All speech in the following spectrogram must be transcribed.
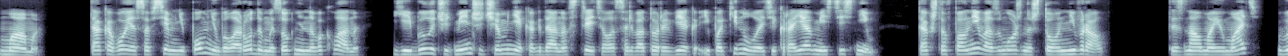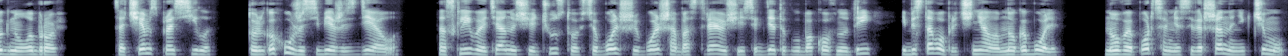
«Мама. Та, кого я совсем не помню, была родом из огненного клана. Ей было чуть меньше, чем мне, когда она встретила Сальваторе Вега и покинула эти края вместе с ним. Так что вполне возможно, что он не врал. «Ты знал мою мать?» – выгнула бровь. «Зачем?» – спросила. Только хуже себе же сделала. Тоскливое тянущее чувство, все больше и больше обостряющееся где-то глубоко внутри, и без того причиняло много боли. Новая порция мне совершенно ни к чему.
